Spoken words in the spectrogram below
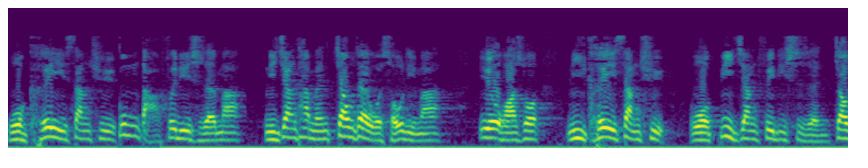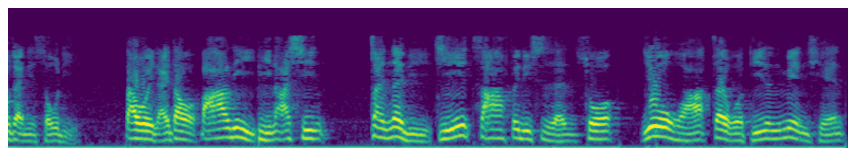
我可以上去攻打非利士人吗？你将他们交在我手里吗？”耶和华说：“你可以上去，我必将非利士人交在你手里。”大卫来到巴利比拉辛，在那里击杀非利士人，说：“耶和华在我敌人面前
